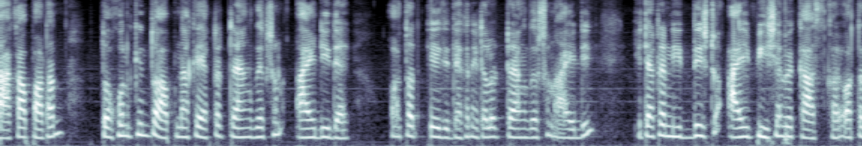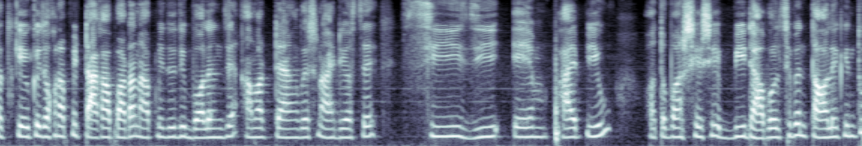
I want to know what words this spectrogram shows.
টাকা পাঠান, তখন কিন্তু আপনাকে একটা ট্রানজ্যাকশন আইডি দেয়। অর্থাৎ এই যে দেখেন, এটা হলো ট্রানজ্যাকশন আইডি। এটা একটা নির্দিষ্ট আইপি হিসাবে কাজ করে। অর্থাৎ কেউকে যখন আপনি টাকা পাঠান, আপনি যদি বলেন যে আমার ট্রানজ্যাকশন আইডি হচ্ছে C G M five U অথবা শেষে বি ডাবল সেভেন তাহলে কিন্তু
